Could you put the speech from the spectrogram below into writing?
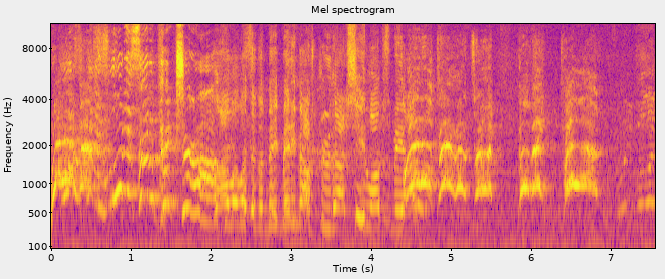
What is this? What is that a picture of? Oh, well, listen, the Minnie Mouse drew that. She loves me. I Oh, don't... damn it, John! Goofy, kill him!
